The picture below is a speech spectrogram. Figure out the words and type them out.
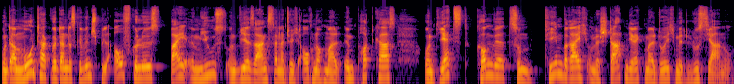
Und am Montag wird dann das Gewinnspiel aufgelöst bei Amused und wir sagen es dann natürlich auch nochmal im Podcast. Und jetzt kommen wir zum Themenbereich und wir starten direkt mal durch mit Luciano.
